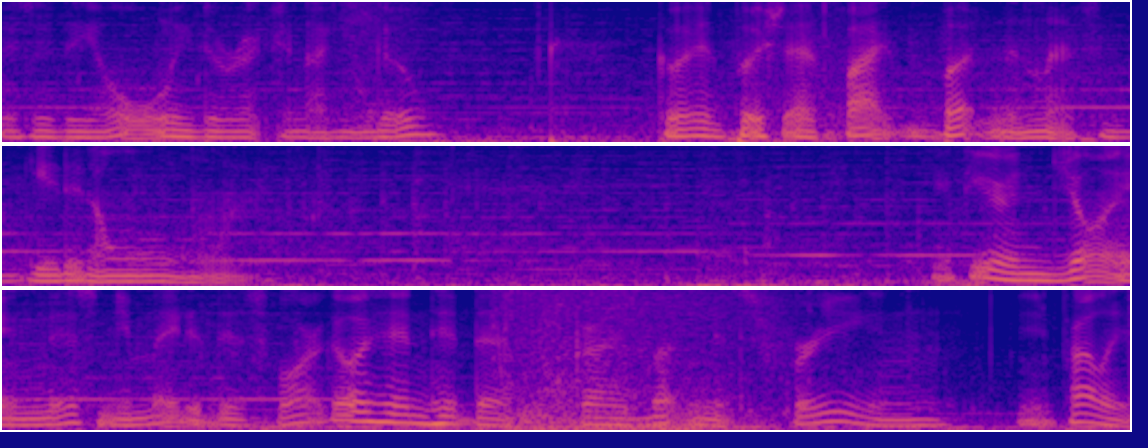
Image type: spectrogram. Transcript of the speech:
This is the only direction I can go. Go ahead and push that fight button and let's get it on. If you're enjoying this and you made it this far, go ahead and hit that subscribe button. It's free and you're probably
